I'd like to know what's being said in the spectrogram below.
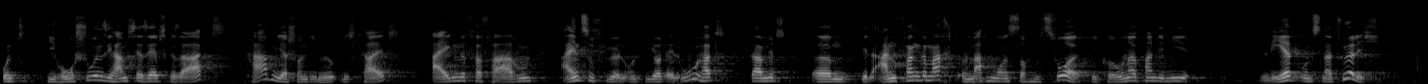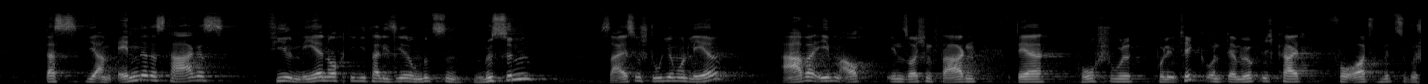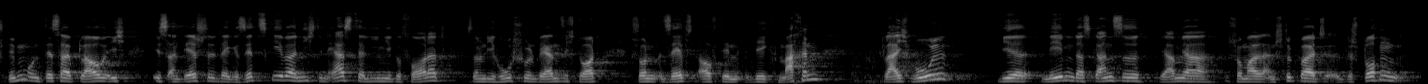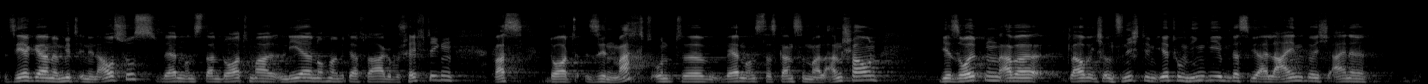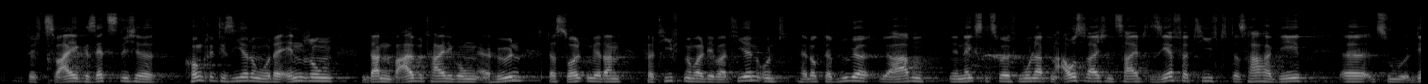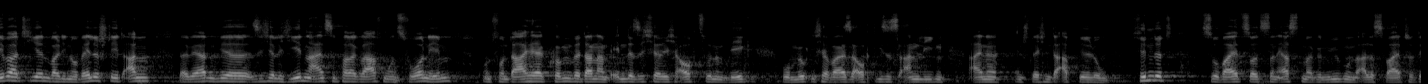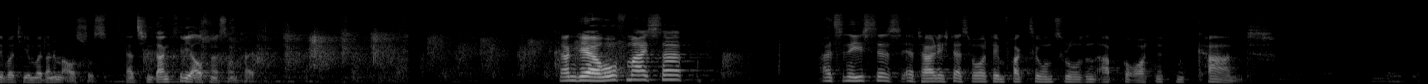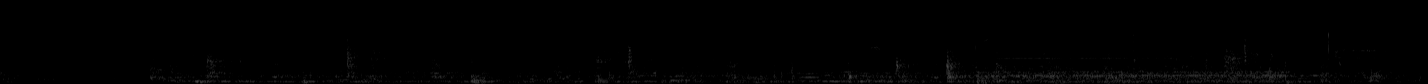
Und die Hochschulen, Sie haben es ja selbst gesagt, haben ja schon die Möglichkeit, eigene Verfahren einzuführen. Und die JLU hat damit ähm, den Anfang gemacht. Und machen wir uns doch nichts vor. Die Corona-Pandemie lehrt uns natürlich, dass wir am Ende des Tages viel mehr noch Digitalisierung nutzen müssen, sei es in Studium und Lehre, aber eben auch in solchen Fragen der Hochschulpolitik und der Möglichkeit, vor Ort mitzubestimmen. Und deshalb glaube ich, ist an der Stelle der Gesetzgeber nicht in erster Linie gefordert, sondern die Hochschulen werden sich dort schon selbst auf den Weg machen. Gleichwohl wir nehmen das Ganze, wir haben ja schon einmal ein Stück weit gesprochen, sehr gerne mit in den Ausschuss, werden uns dann dort mal näher noch einmal mit der Frage beschäftigen, was dort Sinn macht, und äh, werden uns das Ganze einmal anschauen. Wir sollten aber, glaube ich, uns nicht dem Irrtum hingeben, dass wir allein durch, eine, durch zwei gesetzliche Konkretisierungen oder Änderungen dann Wahlbeteiligungen erhöhen. Das sollten wir dann vertieft noch einmal debattieren. Und, Herr Dr. Büger, wir haben in den nächsten zwölf Monaten ausreichend Zeit, sehr vertieft das HHG zu debattieren, weil die Novelle steht an. Da werden wir sicherlich jeden einzelnen Paragraphen uns vornehmen. Und von daher kommen wir dann am Ende sicherlich auch zu einem Weg, wo möglicherweise auch dieses Anliegen eine entsprechende Abbildung findet. Soweit soll es dann erst einmal genügen, und alles Weitere debattieren wir dann im Ausschuss. Herzlichen Dank für die Aufmerksamkeit. Danke, Herr Hofmeister. Als nächstes erteile ich das Wort dem fraktionslosen Abg. Kahnt.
